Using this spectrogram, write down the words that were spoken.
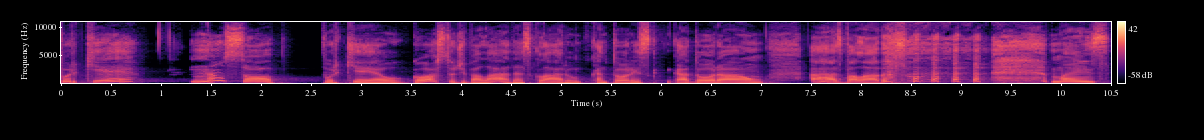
Porque não só porque eu gosto de baladas, claro, cantores adoram as baladas, mas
